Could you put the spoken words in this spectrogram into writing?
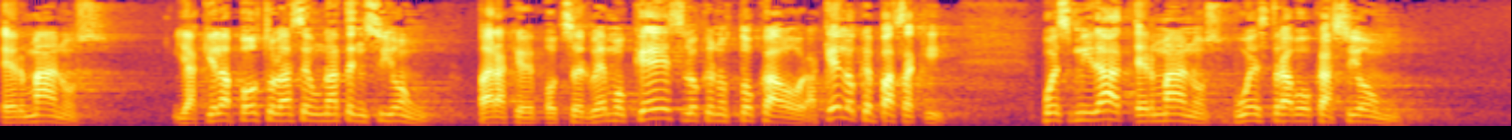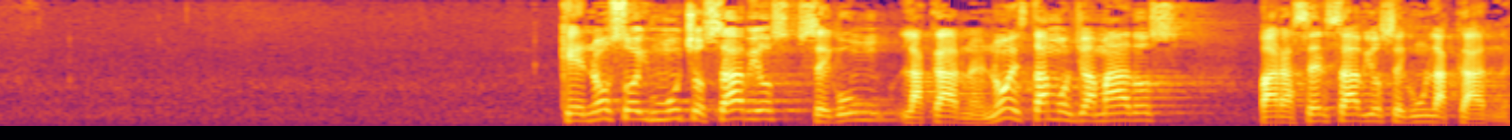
hermanos, y aquí el apóstol hace una atención para que observemos qué es lo que nos toca ahora, qué es lo que pasa aquí. Pues mirad, hermanos, vuestra vocación, que no sois muchos sabios según la carne, no estamos llamados para ser sabios según la carne,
